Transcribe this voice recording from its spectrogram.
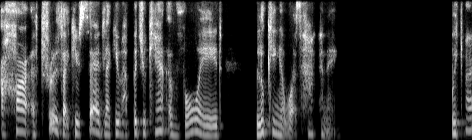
a heart of truth, like you said, like you, but you can't avoid looking at what's happening. We, I,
